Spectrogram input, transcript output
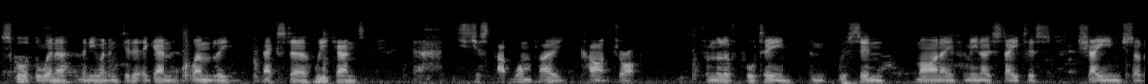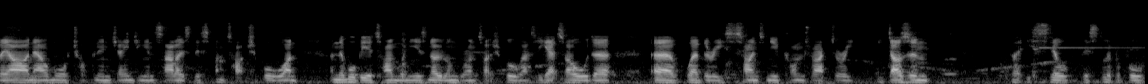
scored the winner, and then he went and did it again at Wembley next uh, weekend. Uh, he's just that one player you can't drop from the Liverpool team. And we've seen Mane and Firmino's status change, so they are now more chopping and changing, and Salah's this untouchable one. And there will be a time when he is no longer untouchable as he gets older uh, whether he signs a new contract or he, he doesn't. But he's still this Liverpool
